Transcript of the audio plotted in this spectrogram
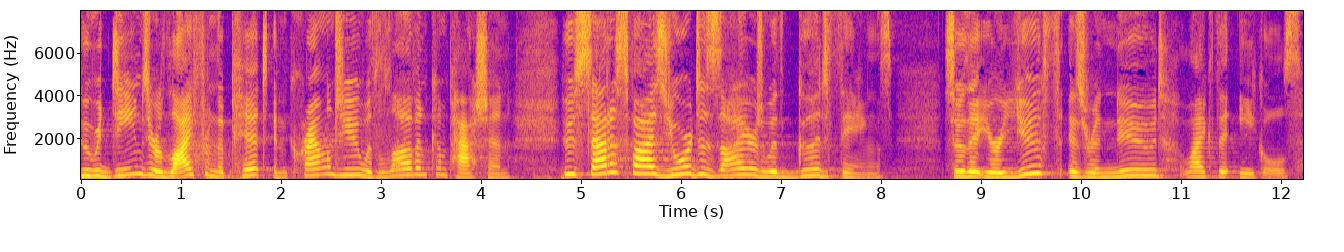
Who redeems your life from the pit and crowns you with love and compassion, who satisfies your desires with good things, so that your youth is renewed like the eagles.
